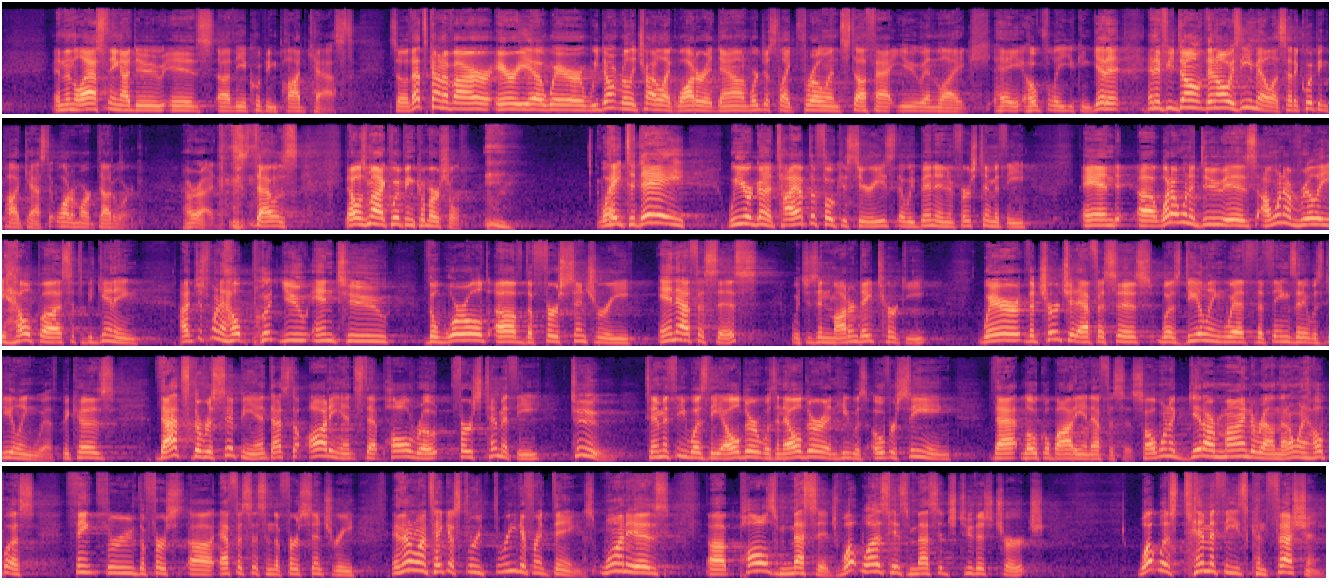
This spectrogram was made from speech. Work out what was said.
And then the last thing I do is uh, the equipping podcast. So that's kind of our area where we don't really try to like water it down. We're just like throwing stuff at you and like, hey, hopefully you can get it. And if you don't, then always email us at equippingpodcast at watermark.org. All right, that was that was my equipping commercial. well, hey, today we are going to tie up the focus series that we've been in in 1 Timothy. And uh, what I want to do is I want to really help us at the beginning I just want to help put you into the world of the first century in Ephesus, which is in modern day Turkey, where the church at Ephesus was dealing with the things that it was dealing with. Because that's the recipient, that's the audience that Paul wrote 1 Timothy to. Timothy was the elder, was an elder, and he was overseeing that local body in Ephesus. So I want to get our mind around that. I want to help us think through the first uh, Ephesus in the first century and then I want to take us through three different things. One is uh, Paul's message. What was his message to this church? What was Timothy's confession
